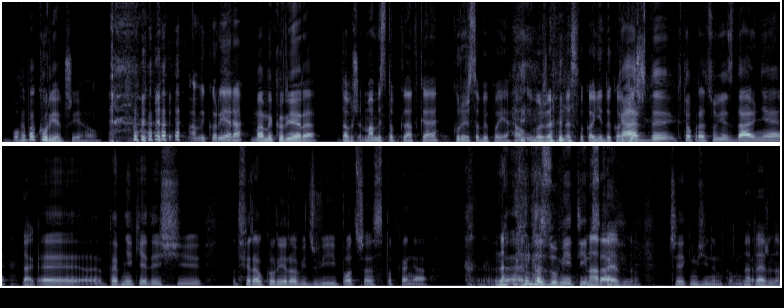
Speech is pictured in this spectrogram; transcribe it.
bo chyba kurier przyjechał. Mamy kuriera. Mamy kuriera. Dobrze, mamy stop klatkę, kurier sobie pojechał i możemy na spokojnie dokończyć. Każdy, kto pracuje zdalnie, Tak. e, pewnie kiedyś otwierał kurierowi drzwi podczas spotkania e, Na pewno. na Zoomie, Na Teamsach pewno, czy jakimś innym na komunikatorze. pewno.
